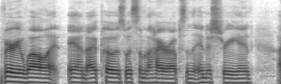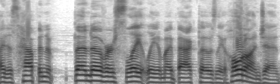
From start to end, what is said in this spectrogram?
very well. And I posed with some of the higher ups in the industry and I just happened to bend over slightly in my back pose and they go, Hold on, Jen.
